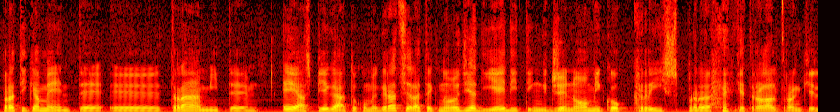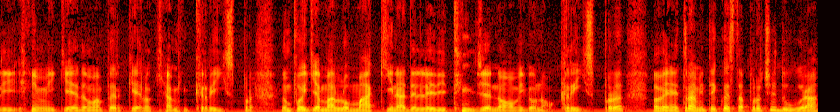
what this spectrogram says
praticamente eh, tramite e ha spiegato come grazie alla tecnologia di editing genomico CRISPR, che tra l'altro anche lì mi chiedo ma perché lo chiami CRISPR? Non puoi chiamarlo macchina dell'editing genomico, no, CRISPR, va bene, tramite questa procedura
